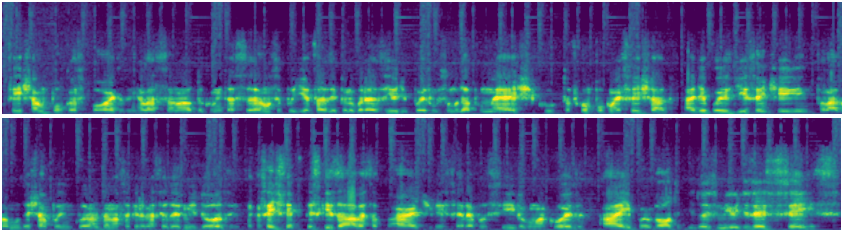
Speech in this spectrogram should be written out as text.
a fechar um pouco as portas em relação à documentação, você podia fazer pelo Brasil, depois começou a mudar para o México, então ficou um pouco mais fechado. Aí depois disso a gente falou, ah, vamos deixar por enquanto, a nossa filha nasceu em 2012, só que a gente sempre pesquisava essa parte, ver se era possível alguma coisa. Aí por volta de 2016,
